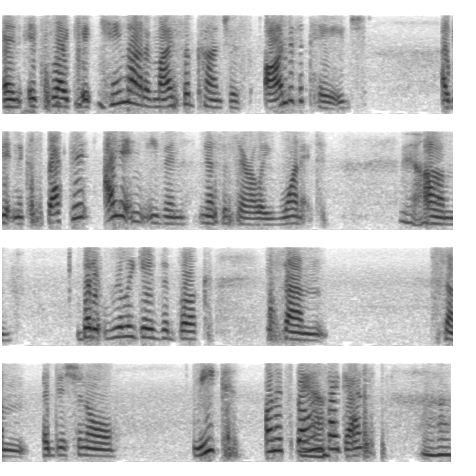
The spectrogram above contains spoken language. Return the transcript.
And it's like it came out of my subconscious onto the page. I didn't expect it. I didn't even necessarily want it. Yeah. Um, but it really gave the book some some additional meat on its bones, Yeah. I guess Uh-huh.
